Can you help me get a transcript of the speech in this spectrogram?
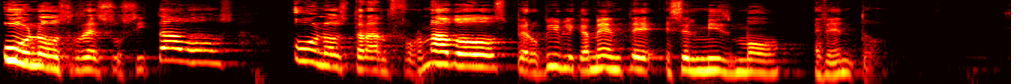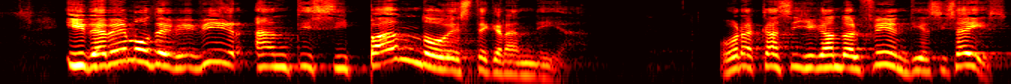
Unos resucitados, unos transformados, pero bíblicamente es el mismo evento. Y debemos de vivir anticipando este gran día. Ahora casi llegando al fin, 16.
